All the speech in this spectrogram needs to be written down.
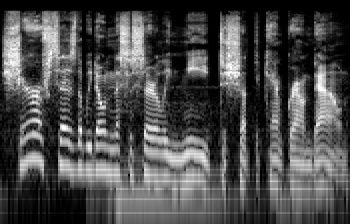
Sheriff says that we don't necessarily need to shut the campground down.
